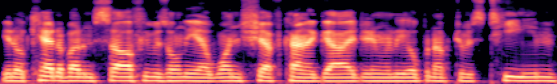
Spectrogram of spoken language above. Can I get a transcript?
you know, cared about himself. He was only a one chef kind of guy, didn't really open up to his team,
